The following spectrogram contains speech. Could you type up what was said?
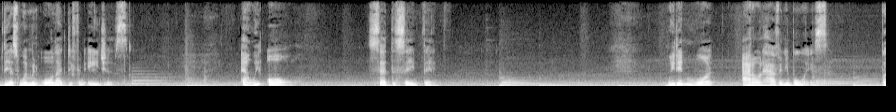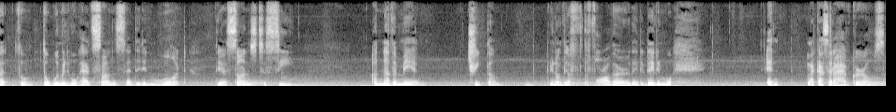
there's women all at different ages. And we all said the same thing. we didn't want, I don't have any boys, but the, the women who had sons said they didn't want their sons to see another man treat them. You know, their the father, they, they didn't want. And like I said, I have girls.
